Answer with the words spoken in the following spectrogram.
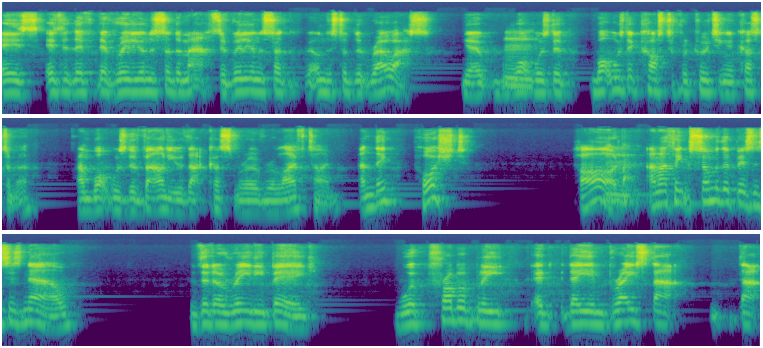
is is that they've, they've really understood the maths. They've really understood understood the ROAS. You know, mm. what was the what was the cost of recruiting a customer and what was the value of that customer over a lifetime? And they pushed hard. Mm. And I think some of the businesses now that are really big were probably eh, they embraced that that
